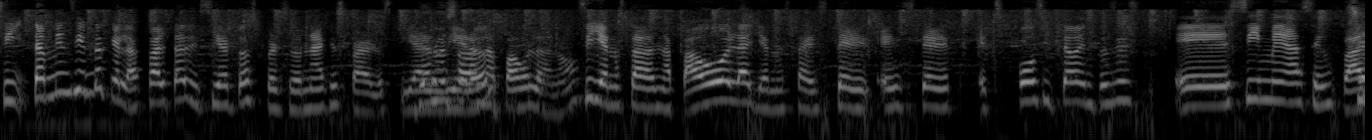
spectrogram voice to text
Sí, también siento que la falta de ciertos personajes para los que ya, ya lo no vieron. estaba Ana Paula, ¿no? Sí, ya no está Ana Paola, ya no está Esther, Esther Expósito, entonces eh, sí me hacen falta.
